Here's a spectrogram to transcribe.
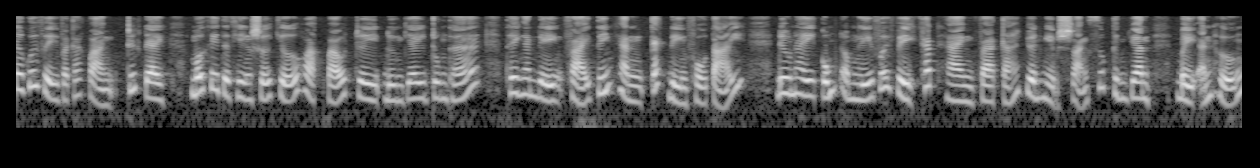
Thưa quý vị và các bạn, trước đây, mỗi khi thực hiện sửa chữa hoặc bảo trì đường dây trung thế, thì ngành điện phải tiến hành cắt điện phụ tải. Điều này cũng đồng nghĩa với việc khách hàng và cả doanh nghiệp sản xuất kinh doanh bị ảnh hưởng.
